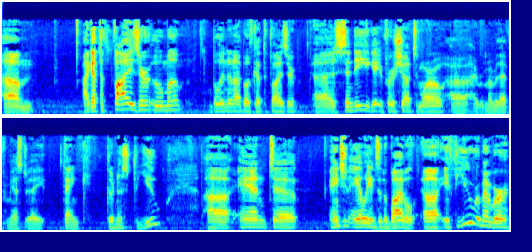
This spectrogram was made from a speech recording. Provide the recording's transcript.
Um, I got the Pfizer, Uma. Belinda and I both got the Pfizer. Uh, Cindy, you get your first shot tomorrow. Uh, I remember that from yesterday. Thank goodness for you. Uh, and uh, ancient aliens in the Bible. Uh, if you remember,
